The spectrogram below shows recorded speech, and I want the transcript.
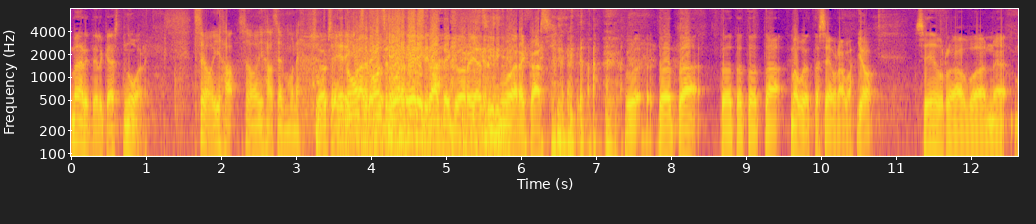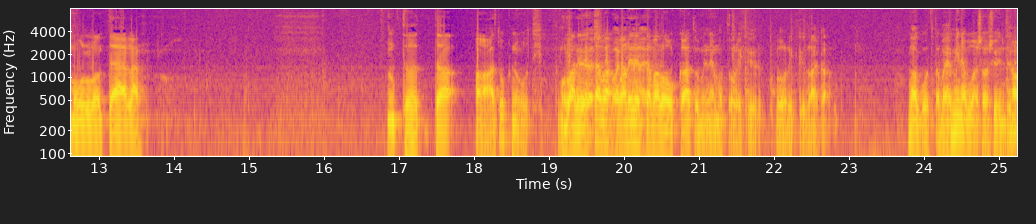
määritelkää sitten nuori. Se on ihan, se on ihan semmoinen Onko se eri, on se- kategoria, on se nuori eri kategoria sitten nuorekas? tota, tota, tota, mä voin ottaa seuraava. Joo. Seuraavan mulla on täällä tota, Aatu Knuuti. On Valitettava, niin valitettava loukkaantuminen, mutta oli kyllä, oli kyllä aika vakuuttava. Ja minä vuonna se on syntynyt.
